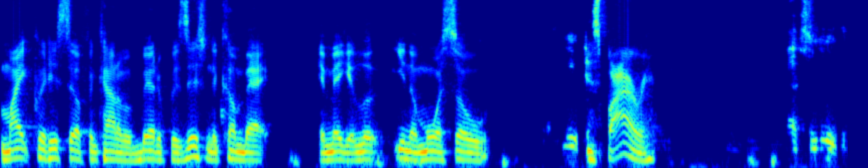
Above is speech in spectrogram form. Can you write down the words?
Mike put himself in kind of a better position to come back and make it look, you know, more so inspiring. Absolutely.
